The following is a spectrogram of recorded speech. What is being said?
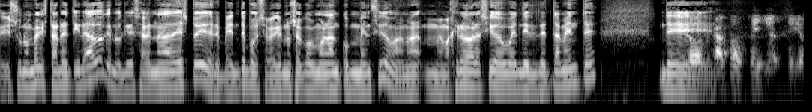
Es un hombre que está retirado, que no quiere saber nada de esto y de repente pues se ve que no sé cómo lo han convencido. Me, me imagino que habrá sido Bendy directamente. Los De, calzoncillos, tío.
